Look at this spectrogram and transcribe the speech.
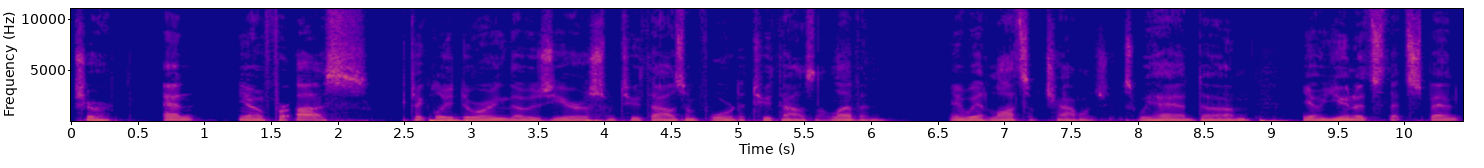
Sure. And, you know, for us, particularly during those years from 2004 to 2011, you know, we had lots of challenges. We had, um, you know, units that spent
